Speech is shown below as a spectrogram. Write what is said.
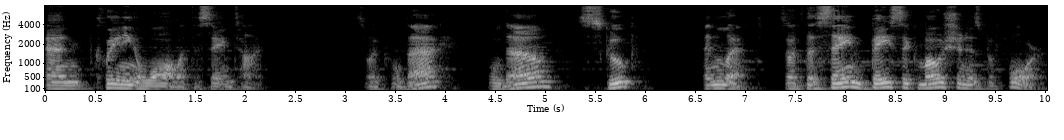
and cleaning a wall at the same time. So I pull back, pull down, scoop, and lift. So it's the same basic motion as before.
